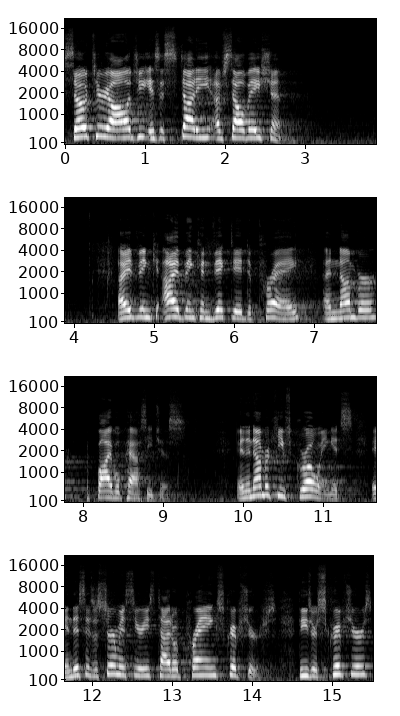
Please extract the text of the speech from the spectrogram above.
Soteriology is a study of salvation. I have been, I have been convicted to pray a number of Bible passages. And the number keeps growing. It's, and this is a sermon series titled Praying Scriptures. These are scriptures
